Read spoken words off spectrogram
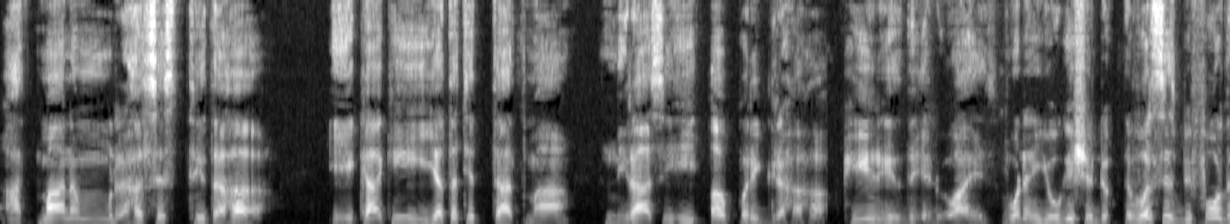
आत्मानं रहसि स्थितः एकाकी यतचित्तात्मा निरासिः अपरिग्रहः। Here is the advice what an yogi should do the verse is before the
